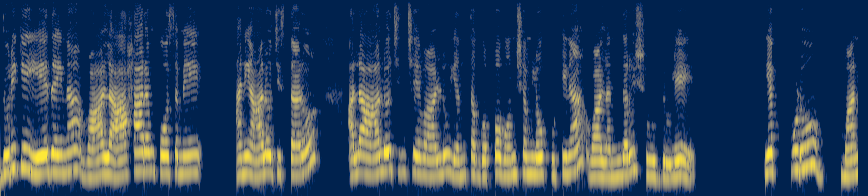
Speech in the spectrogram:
దొరికే ఏదైనా వాళ్ళ ఆహారం కోసమే అని ఆలోచిస్తారో అలా ఆలోచించే వాళ్ళు ఎంత గొప్ప వంశంలో పుట్టినా వాళ్ళందరూ శూద్రులే. ఎప్పుడు మన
